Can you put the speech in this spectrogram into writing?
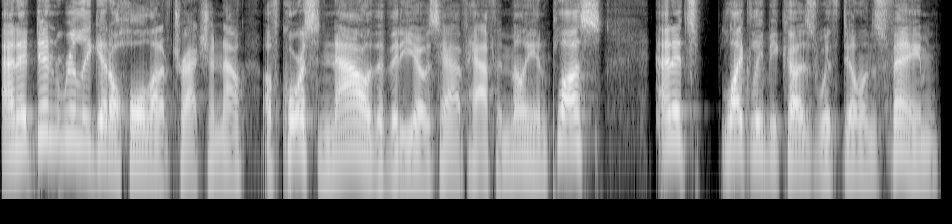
And it didn't really get a whole lot of traction. Now, of course, now the videos have half a million plus, and it's likely because with Dylan's fame,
